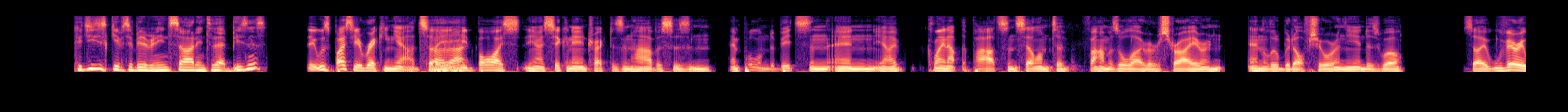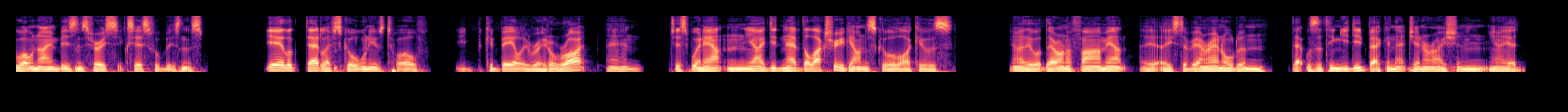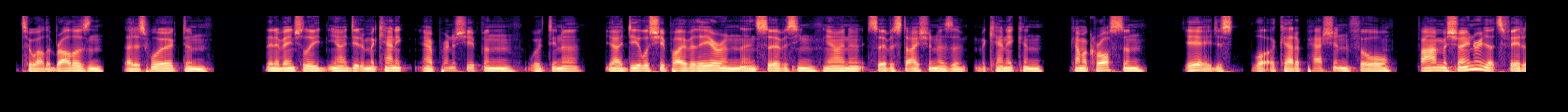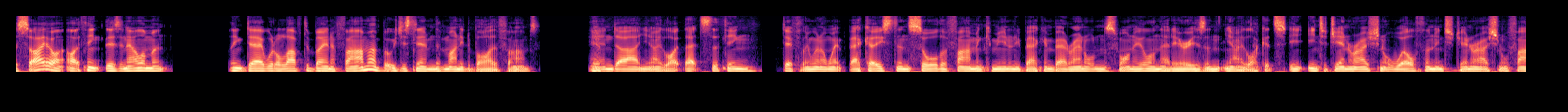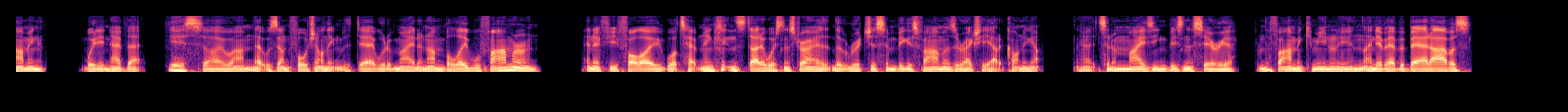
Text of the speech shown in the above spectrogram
Could you just give us a bit of an insight into that business? It was basically a wrecking yard. So right. he'd buy you know secondhand tractors and harvesters and, and pull them to bits and, and you know clean up the parts and sell them to farmers all over Australia and, and a little bit offshore in the end as well. So very well known business, very successful business. Yeah, look, Dad left school when he was twelve. He could barely read or write, and just went out and you know didn't have the luxury of going to school like it was. You know, they were, they were on a farm out uh, east of Balranald, and that was the thing you did back in that generation. You know, you had two other brothers, and they just worked and then eventually, you know, did a mechanic apprenticeship and worked in a you know, dealership over there and, and servicing, you know, in a service station as a mechanic and come across and yeah, just like had a passion for farm machinery. That's fair to say. I, I think there's an element. I think Dad would have loved to be a farmer, but we just didn't have the money to buy the farms. Yep. And uh, you know, like that's the thing. Definitely, when I went back east and saw the farming community back in Balranald and Swan Hill and that areas, and you know, like it's intergenerational wealth and intergenerational farming, we didn't have that. Yes. So um, that was unfortunate. I think with Dad would have made an unbelievable farmer. And, and if you follow what's happening in the state of Western Australia, the richest and biggest farmers are actually out at Condingup. Uh, it's an amazing business area from the farming community, and they never have a bad harvest.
